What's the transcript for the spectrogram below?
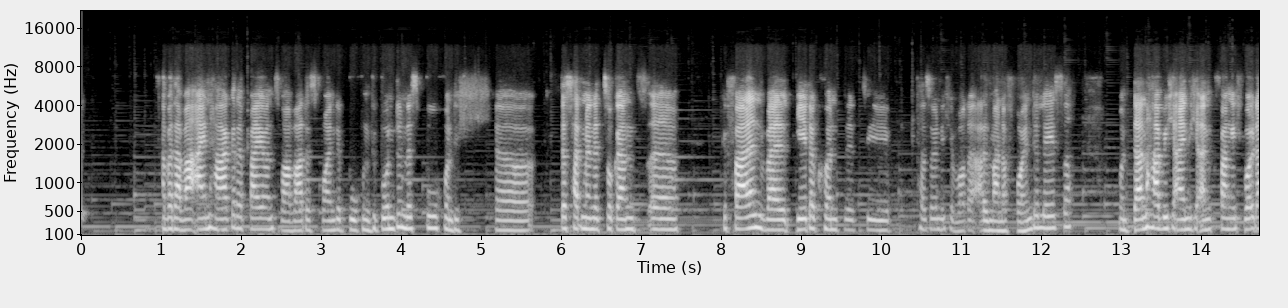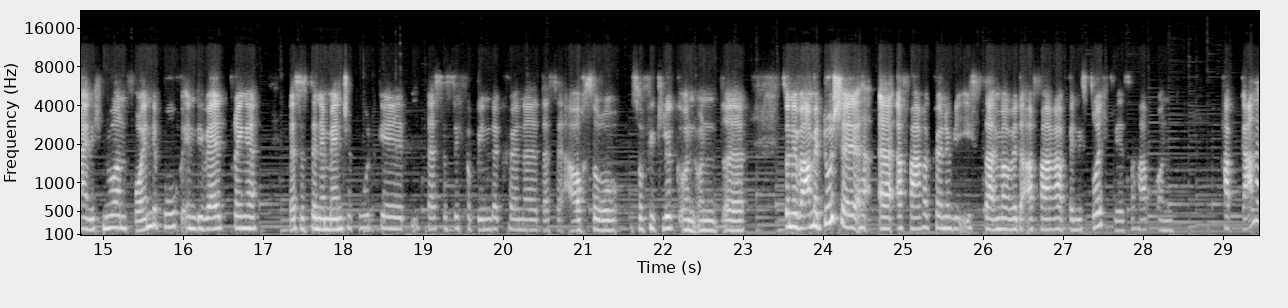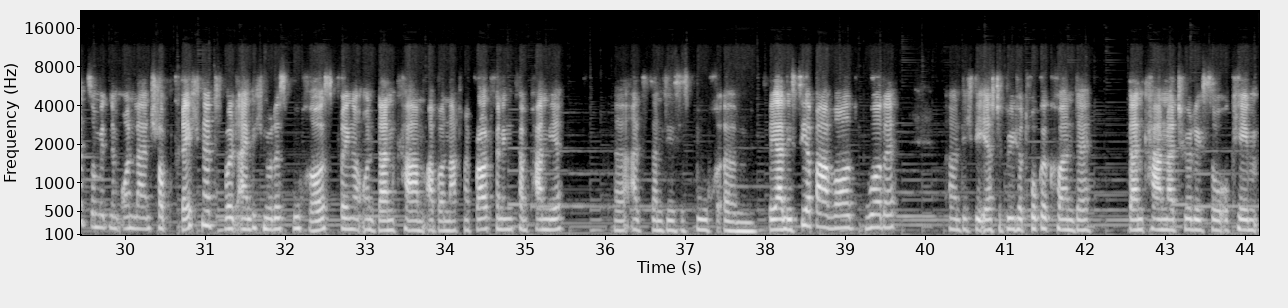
Aber da war ein Hake dabei und zwar war das Freundebuch ein gebundenes Buch und ich, äh, das hat mir nicht so ganz äh, gefallen, weil jeder konnte die persönlichen Worte all meiner Freunde lesen. Und dann habe ich eigentlich angefangen, ich wollte eigentlich nur ein Freundebuch in die Welt bringen, dass es den Menschen gut geht, dass sie sich verbinden können, dass sie auch so, so viel Glück und, und äh, so eine warme Dusche äh, erfahren können, wie ich es da immer wieder erfahren habe, wenn ich es durchgelesen habe. Und habe gar nicht so mit einem Online-Shop gerechnet, wollte eigentlich nur das Buch rausbringen und dann kam aber nach einer Crowdfunding-Kampagne, äh, als dann dieses Buch ähm, realisierbar wurde und ich die ersten Bücher drucken konnte, dann kam natürlich so, okay,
